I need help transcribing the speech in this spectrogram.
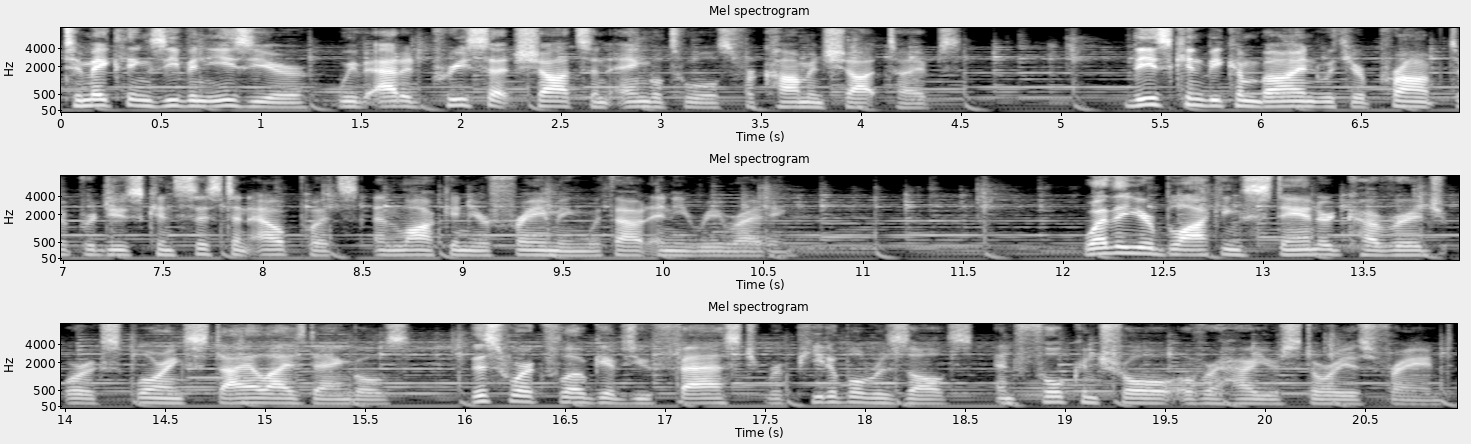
To make things even easier, we've added preset shots and angle tools for common shot types, these can be combined with your prompt to produce consistent outputs and lock in your framing without any rewriting. Whether you're blocking standard coverage or exploring stylized angles, this workflow gives you fast, repeatable results and full control over how your story is framed.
